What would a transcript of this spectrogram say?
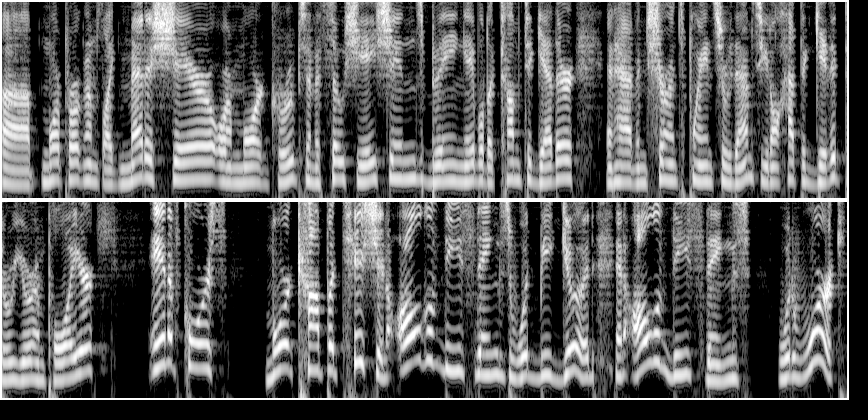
uh, more programs like MediShare or more groups and associations being able to come together and have insurance plans through them so you don't have to get it through your employer. And of course, more competition. All of these things would be good, and all of these things would work.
